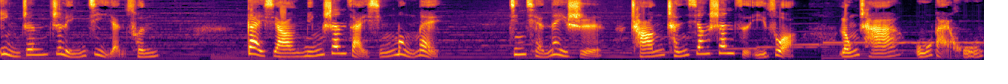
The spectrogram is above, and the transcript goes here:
应真之灵迹掩存，盖想名山载行梦寐，今遣内史。尝沉香山子一座，龙茶五百壶。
